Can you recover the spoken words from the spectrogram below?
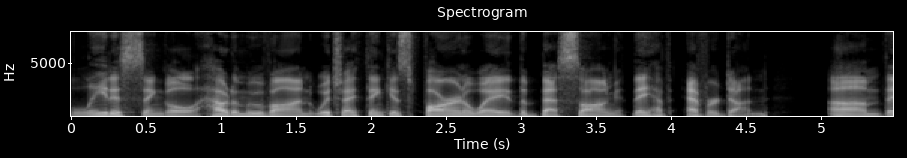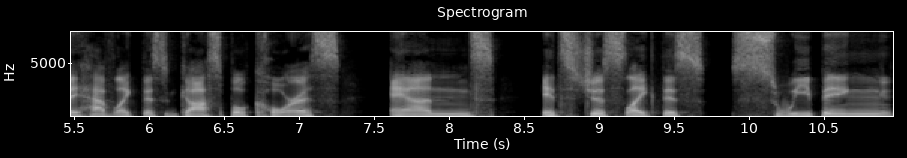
latest single, "How to Move On," which I think is far and away the best song they have ever done. Um, they have like this gospel chorus, and it's just like this sweeping,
